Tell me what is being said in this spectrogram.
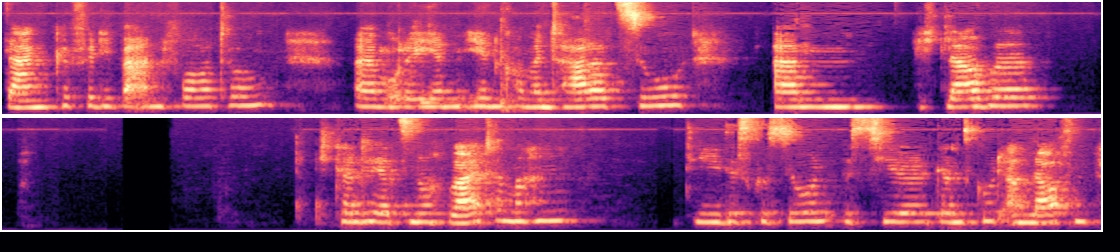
Danke für die Beantwortung ähm, oder Ihren, Ihren Kommentar dazu. Ähm, ich glaube, ich könnte jetzt noch weitermachen. Die Diskussion ist hier ganz gut am Laufen,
